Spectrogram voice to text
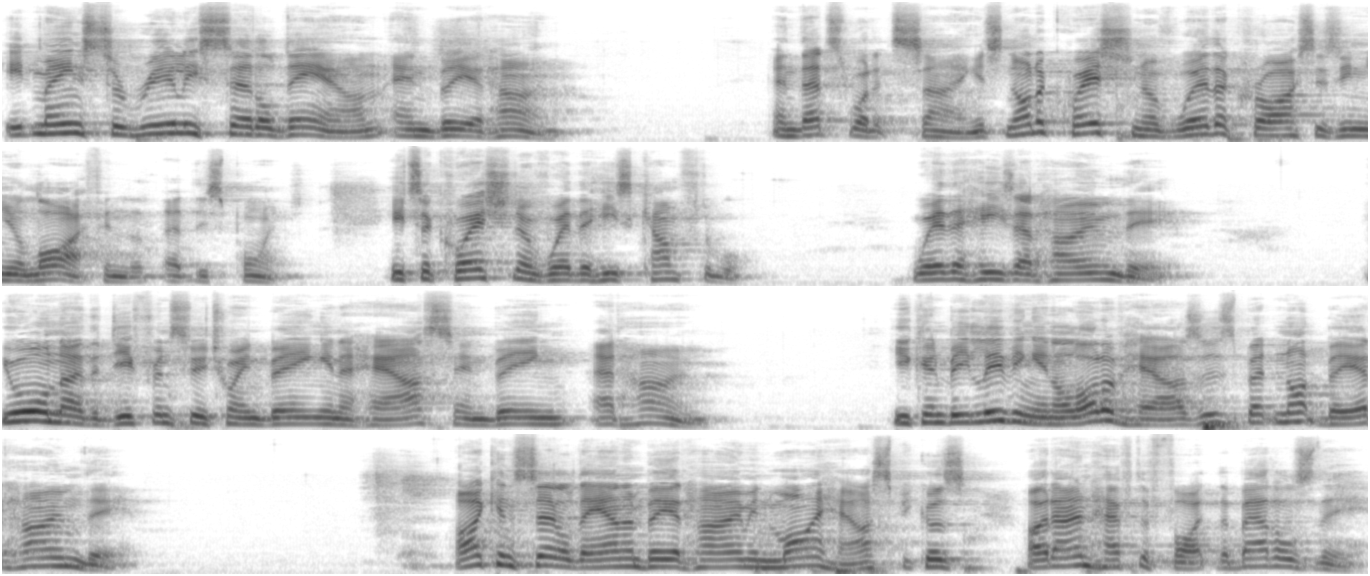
It means to really settle down and be at home. And that's what it's saying. It's not a question of whether Christ is in your life the, at this point. It's a question of whether he's comfortable, whether he's at home there. You all know the difference between being in a house and being at home. You can be living in a lot of houses but not be at home there. I can settle down and be at home in my house because I don't have to fight the battles there.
